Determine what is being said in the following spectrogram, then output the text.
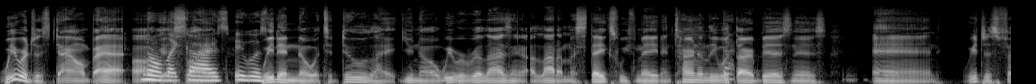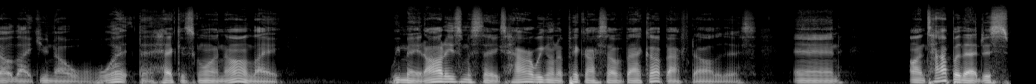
we were just down bad. no, August. like guys, it was we didn't know what to do. Like, you know, we were realizing a lot of mistakes we've made internally with our business. And we just felt like, you know, what the heck is going on? Like, we made all these mistakes. How are we going to pick ourselves back up after all of this? And on top of that, just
